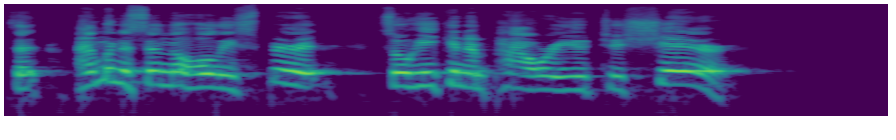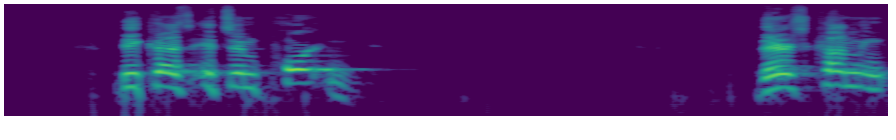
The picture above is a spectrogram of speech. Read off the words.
said, I'm going to send the Holy Spirit so he can empower you to share. Because it's important. There's coming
